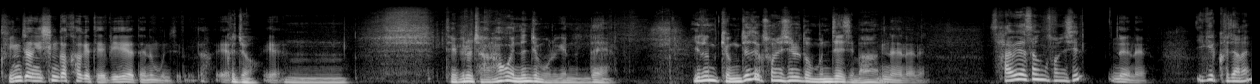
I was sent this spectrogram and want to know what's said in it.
굉장히 심각하게 대비해야 되는 문제입니다. 예. 그죠? 예. 음, 대비를 잘 하고 있는지 모르겠는데 이런 경제적 손실도 문제지만 네네네. 사회성 손실 네네. 이게 크잖아요.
